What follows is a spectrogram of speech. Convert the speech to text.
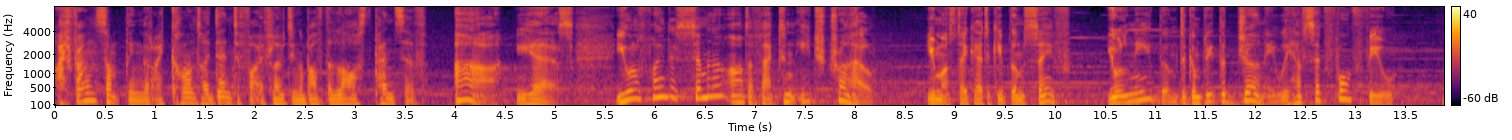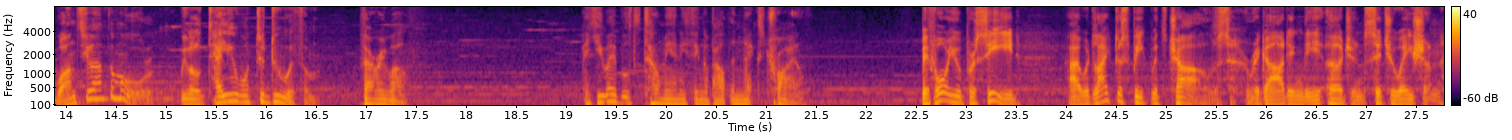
I found something that I can't identify floating above the last Pensieve. Ah, yes. You will find a similar artifact in each trial. You must take care to keep them safe. You will need them to complete the journey we have set forth for you. Once you have them all, we will tell you what to do with them. Very well. Are you able to tell me anything about the next trial? Before you proceed, I would like to speak with Charles regarding the urgent situation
